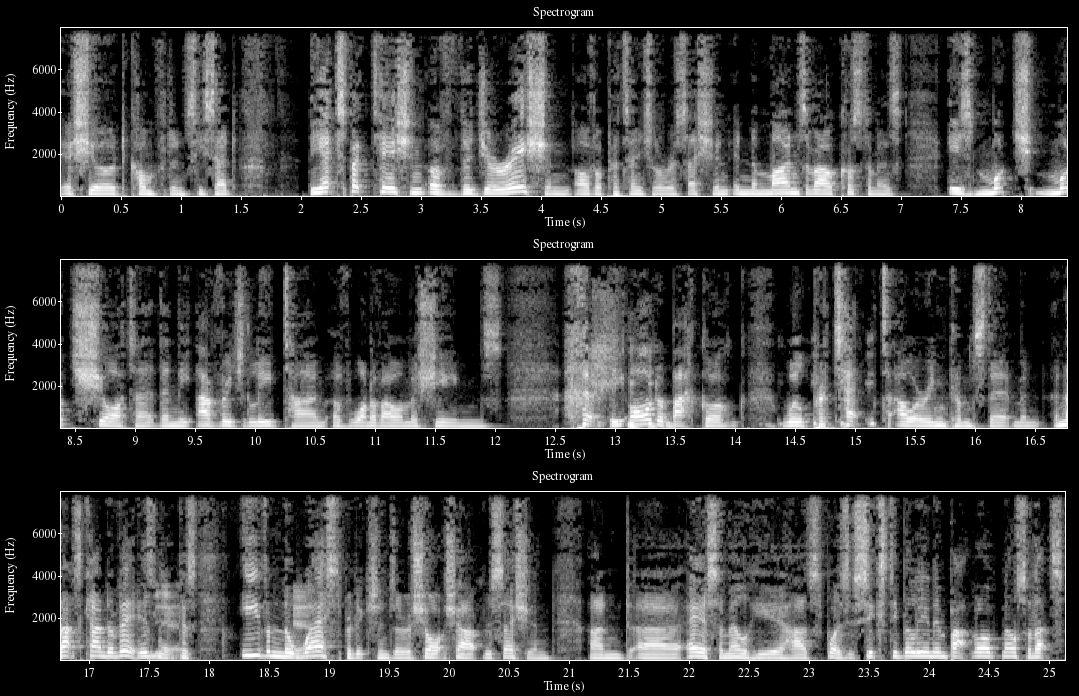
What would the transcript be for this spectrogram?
assured confidence. He said, the expectation of the duration of a potential recession in the minds of our customers is much, much shorter than the average lead time of one of our machines. the order backlog will protect our income statement. And that's kind of it, isn't yeah. it? Because even the yeah. worst predictions are a short, sharp recession. And uh, ASML here has, what is it, 60 billion in backlog now? So that's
